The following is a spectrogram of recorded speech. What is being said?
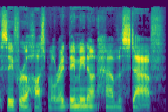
say, for a hospital, right, they may not have the staff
